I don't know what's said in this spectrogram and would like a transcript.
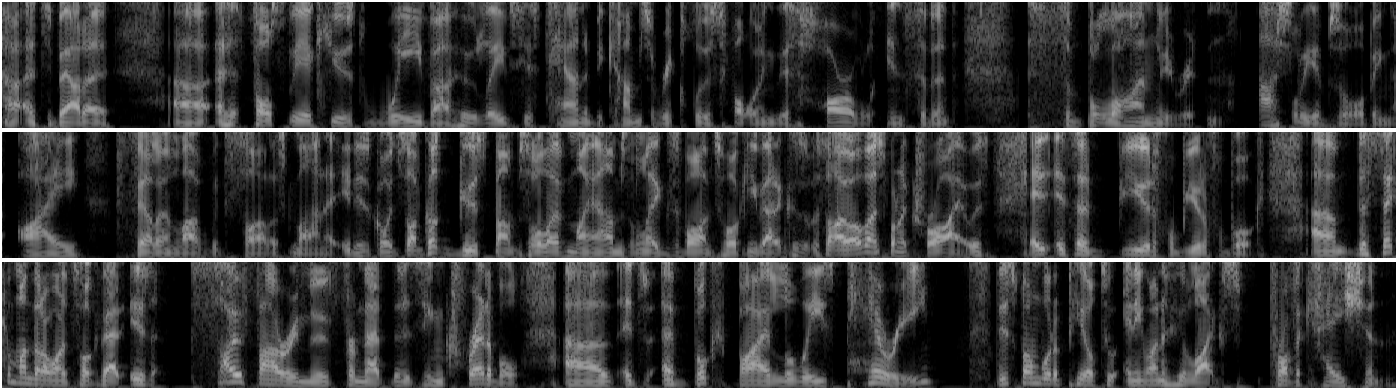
Uh, it's about a, uh, a falsely accused weaver who leaves his town and becomes a recluse following this horrible incident. Sublimely written, utterly absorbing. I fell in love with Silas Marner. It is gorgeous. I've got goosebumps all over my arms and legs while I'm talking about it because it was. I almost want to cry. It was. It, it's a beautiful, beautiful book. Um, the second one that I want to talk about is so far removed from that that it's incredible. Uh, it's a book by Louise Perry. This one would appeal to anyone who likes provocation,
